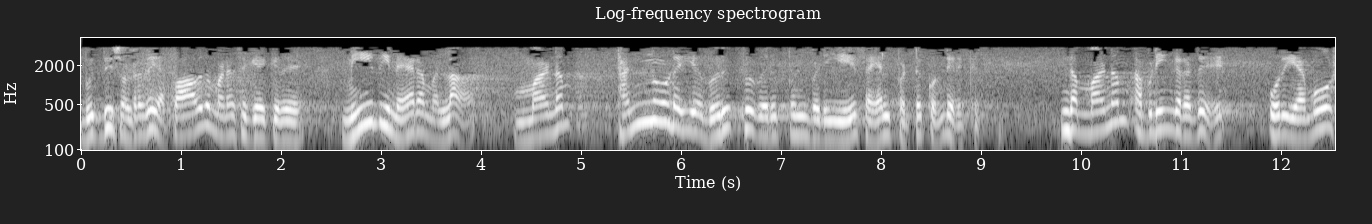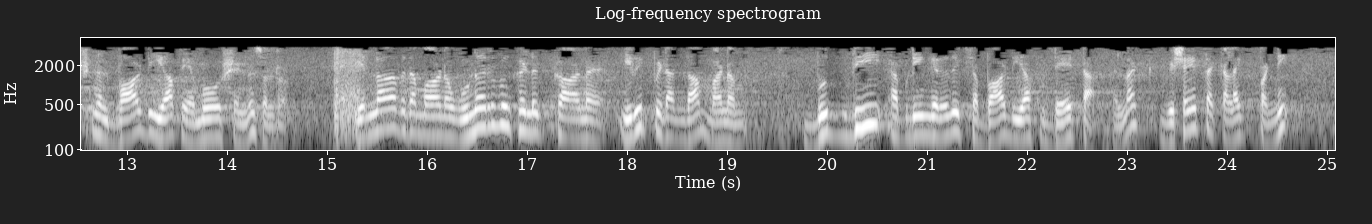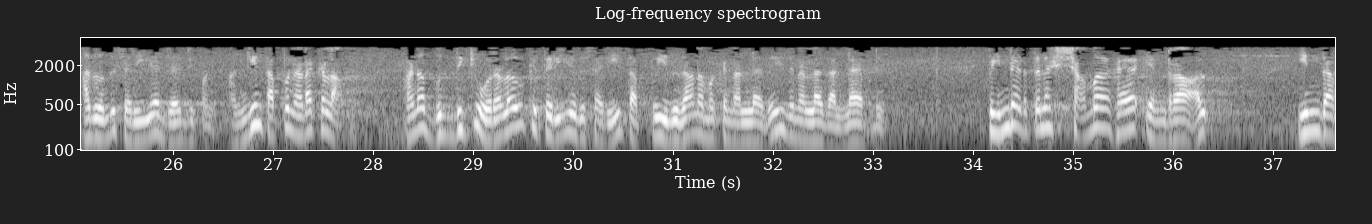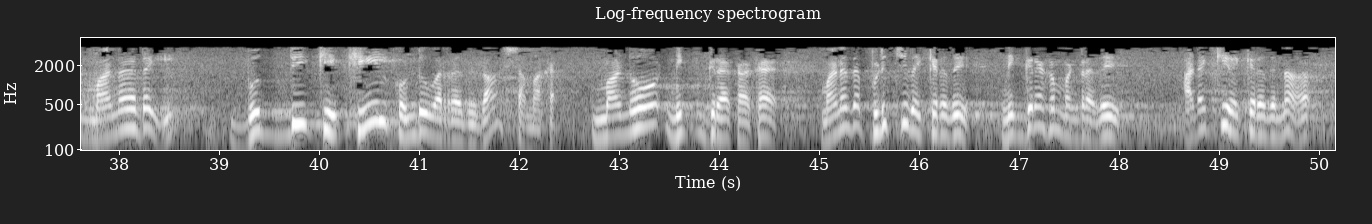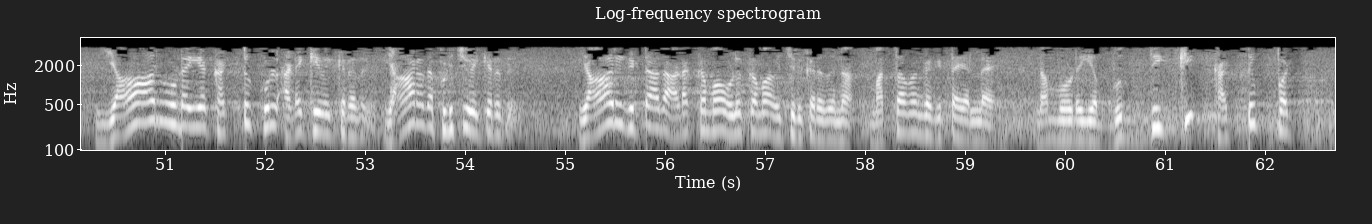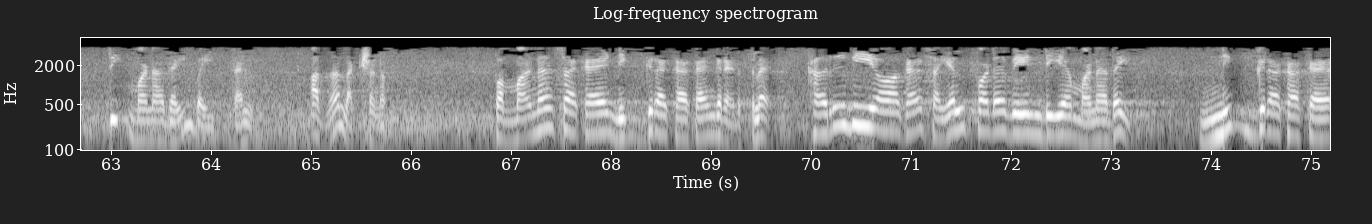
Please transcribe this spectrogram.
புத்தி சொல்றது எப்பாவது மனசு கேக்குது மீதி நேரம் எல்லாம் மனம் தன்னுடைய விருப்பு வெறுப்பின்படியே செயல்பட்டு கொண்டு இருக்கு இந்த மனம் அப்படிங்கறது ஒரு எமோஷனல் பாடி ஆஃப் எமோஷன் சொல்றோம். எல்லா விதமான உணர்வுகளுக்கான இருப்பிடம்தான் மனம். புத்தி அப்படிங்கறது it's a body of data எல்லாம் விஷயத்த கலெக்ட் பண்ணி அது வந்து சரியா ஜட்ஜ் பண்ணும் அங்கேயும் தப்பு நடக்கலாம். ஆனா புத்திக்கு ஓரளவுக்கு தெரியும் இது சரி தப்பு இதுதான் நமக்கு நல்லது இது நல்லதல்ல அப்படி. இப்ப இந்த இடத்துல சமக என்றால் இந்த மனதை புத்திக்கு கீழ் கொண்டு வர்றதுதான் சமக. மனோ நிகிரக மனதை பிடிச்சு வைக்கிறது நிகிரகம் பண்றது அடக்கி வைக்கிறதுனா யாருடைய கட்டுக்குள் அடக்கி வைக்கிறது? யார் அதை பிடிச்சு வைக்கிறது? யாரு கிட்ட அதை அடக்கமா ஒழுக்கமா வச்சிருக்கிறதுனா மத்தவங்க கிட்ட அல்ல நம்முடைய புத்திக்கு கட்டுப்படுத்தி மனதை வைத்தல். அதுதான் லட்சணம். இப்ப மனசக நிகிரகிற இடத்துல கருவியாக செயல்பட வேண்டிய மனதை நிகிரக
